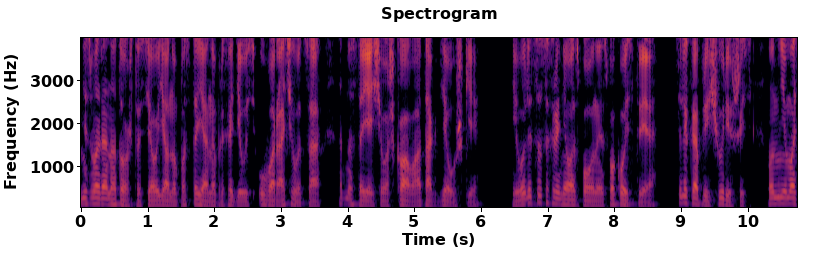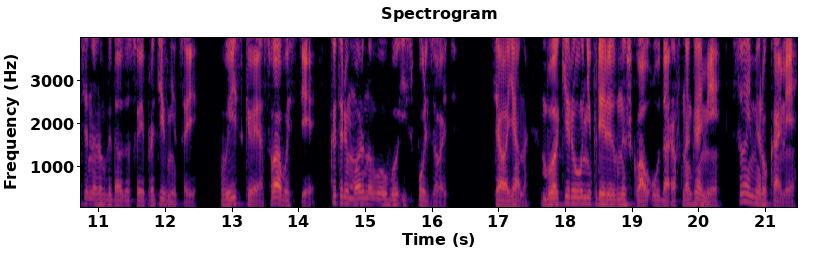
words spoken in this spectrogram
Несмотря на то, что Сяо Яну постоянно приходилось уворачиваться от настоящего шквала атак девушки, его лицо сохранялось полное спокойствие. Слегка прищурившись, он внимательно наблюдал за своей противницей, выискивая слабости, которые можно было бы использовать. Сяо Ян блокировал непрерывный шквал ударов ногами, своими руками,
